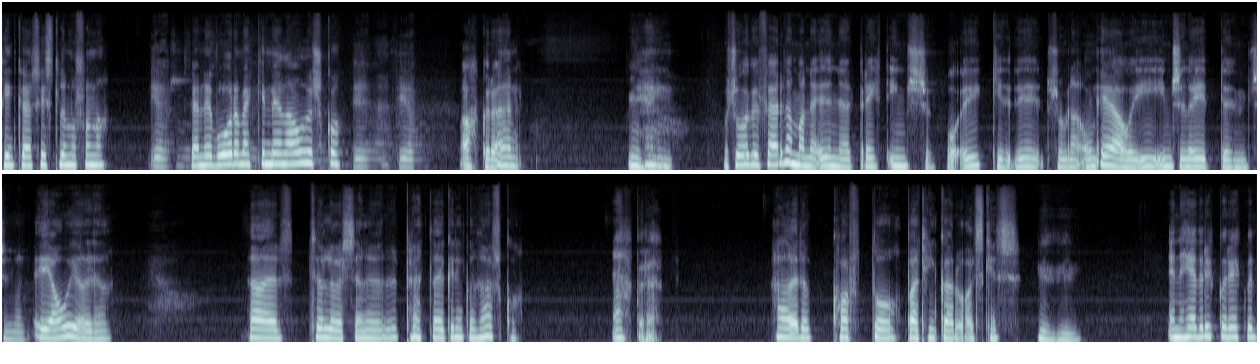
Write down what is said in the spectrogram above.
Þingaðarsíslum og svona. Já, Þannig við vorum ekki með áður sko. já. Akkurat. En, Mhm. Og svo hefur ferðamanna yðin breytt ímsu og aukið við svona í ímsu reytum sem að já, já, já. Það er tölver sem er prentaði kringum það sko. Akkurat. Það eru kort og bæklingar og allskins. Mm En hefur ykkur einhver,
